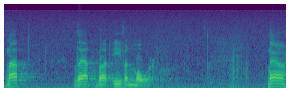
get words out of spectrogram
Not that, but even more. Now,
